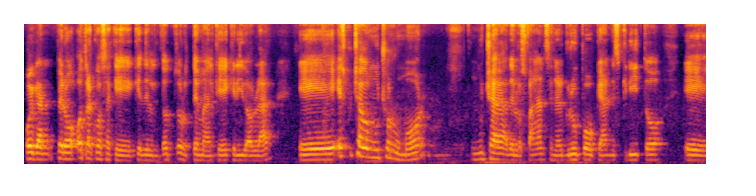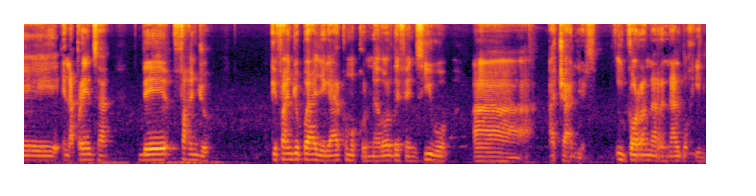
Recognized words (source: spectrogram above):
Oigan, pero otra cosa que, del otro tema al que he querido hablar, eh, he escuchado mucho rumor mucha de los fans en el grupo que han escrito eh, en la prensa de Fangio, que Fangio pueda llegar como coordinador defensivo a, Chargers y corran a Renaldo Gil.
